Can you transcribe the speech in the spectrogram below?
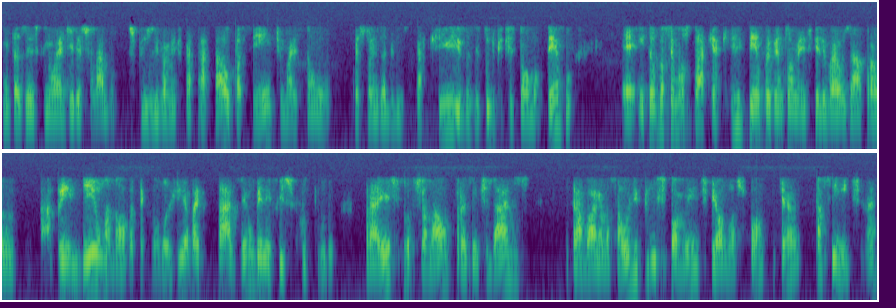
muitas vezes que não é direcionado exclusivamente para tratar o paciente, mas são questões administrativas e tudo que te toma tempo. É, então, você mostrar que aquele tempo, eventualmente, que ele vai usar para aprender uma nova tecnologia vai trazer um benefício futuro para esse profissional, para as entidades trabalham na saúde principalmente, que é o nosso foco, que é o paciente, né?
